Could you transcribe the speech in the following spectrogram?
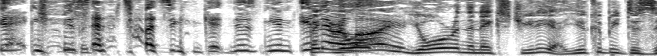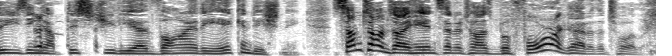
you're sanitizing again. You're in But there you're, alone. you're in the next studio. You could be diseasing up this studio via the air conditioning. Sometimes I hand sanitize before I go to the toilet.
